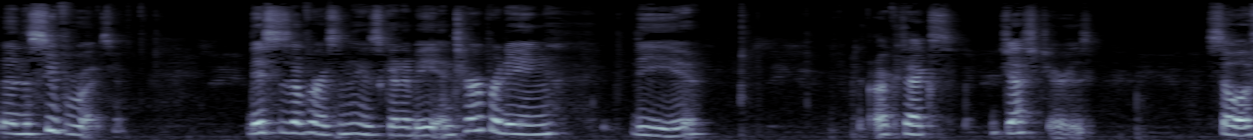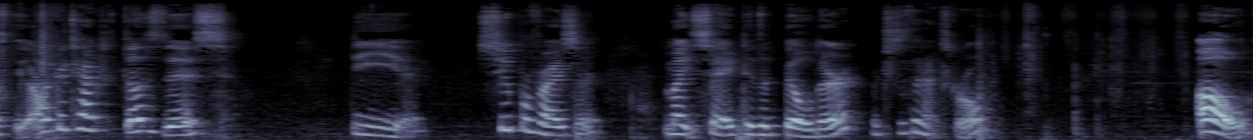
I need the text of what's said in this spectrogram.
Then the supervisor. This is the person who's going to be interpreting the architect's gestures. So if the architect does this, the supervisor might say to the builder, which is the next role, oh,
